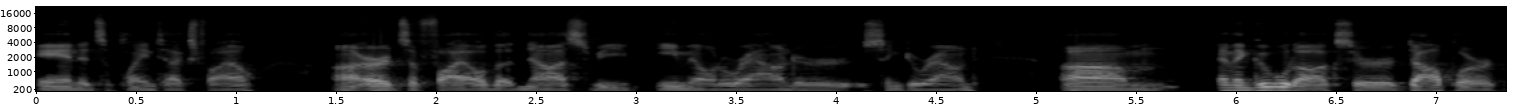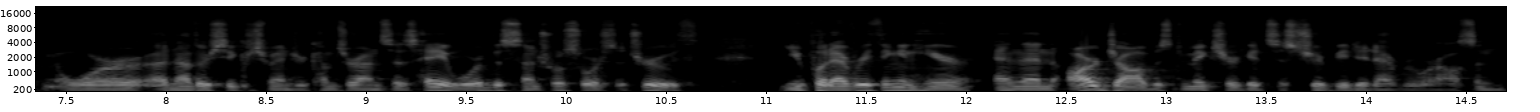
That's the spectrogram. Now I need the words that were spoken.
and it's a plain text file, uh, or it's a file that now has to be emailed around or synced around. Um, and then Google Docs or Doppler or another secrets manager comes around and says, "Hey, we're the central source of truth. You put everything in here, and then our job is to make sure it gets distributed everywhere else, and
